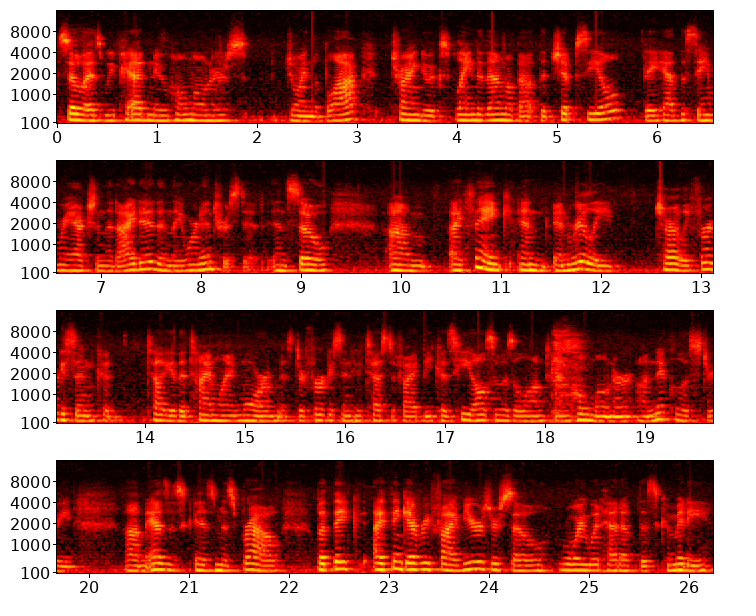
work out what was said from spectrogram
So as we've had new homeowners join the block, trying to explain to them about the chip seal, they had the same reaction that I did, and they weren't interested. And so um, I think, and, and really, Charlie Ferguson could tell you the timeline more, Mr. Ferguson who testified, because he also is a longtime homeowner on Nicholas Street, um, as is, is Ms. Brow. But they, I think every five years or so, Roy would head up this committee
